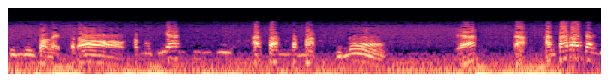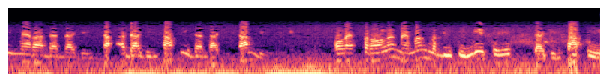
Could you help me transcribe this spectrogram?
tinggi kolesterol, kemudian tinggi asam lemak jenuh, ya. Nah, antara daging merah dan daging daging sapi dan daging kambing, kolesterolnya memang lebih tinggi sih daging sapi.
